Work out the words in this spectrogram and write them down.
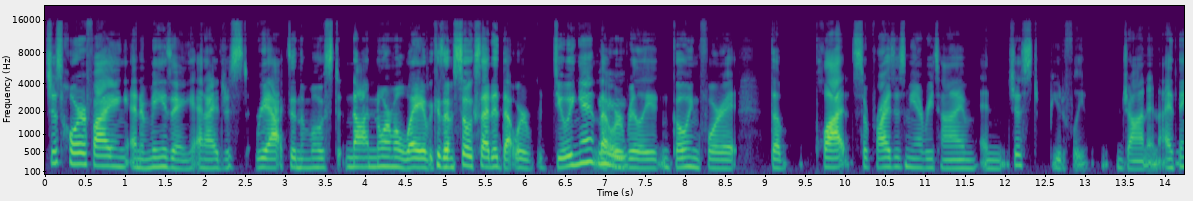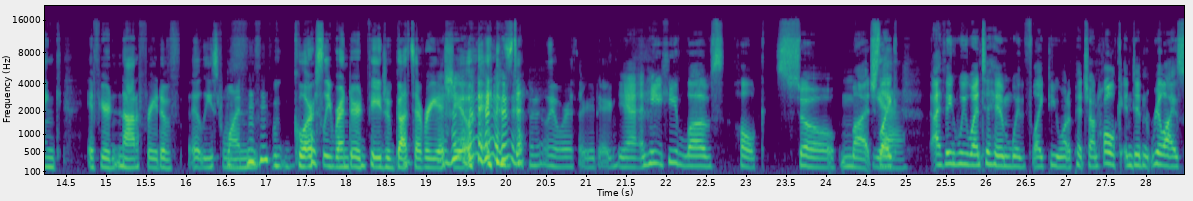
just horrifying and amazing and i just react in the most non-normal way because i'm so excited that we're doing it that we're really going for it. The plot surprises me every time and just beautifully drawn and i think if you're not afraid of at least one gloriously rendered page of guts every issue it's definitely worth reading. Yeah and he he loves hulk so much. Like I think we went to him with like, "Do you want to pitch on Hulk?" and didn't realize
